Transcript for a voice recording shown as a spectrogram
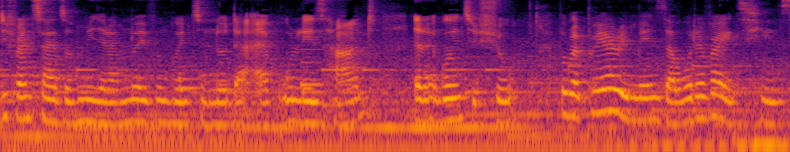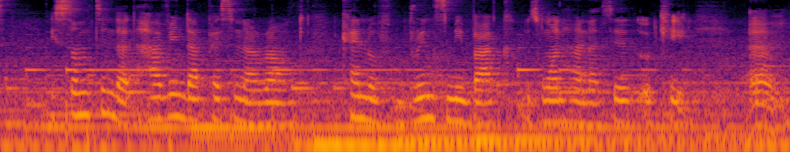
different sides of me that I'm not even going to know that I've always had that are going to show. But my prayer remains that whatever it is, is something that having that person around kind of brings me back with one hand and says, okay, um,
